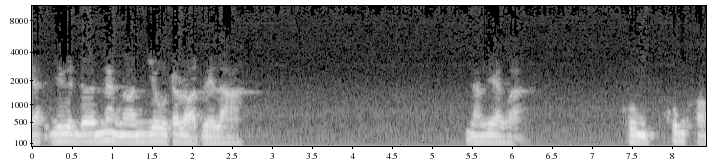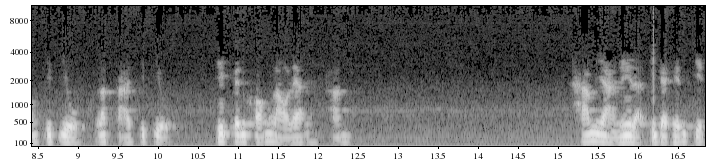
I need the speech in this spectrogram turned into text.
จะยืนเดินนั่งนอนอยู่ตลอดเวลา นั่นเรียกว่า คุมคุ้มของจิตอยู่ รักษาจิตอยู่ จิตเป็นของเราแล้วท่านทำอย่างนี้แหละที่จะเห็นจิต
